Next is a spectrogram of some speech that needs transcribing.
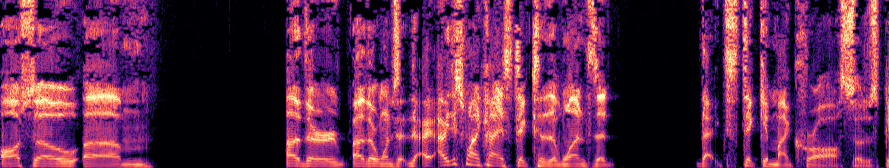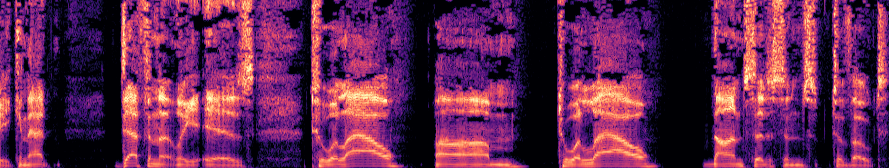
also, um, other other ones. I, I just want to kind of stick to the ones that that stick in my craw, so to speak, and that definitely is to allow um, to allow non citizens to vote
